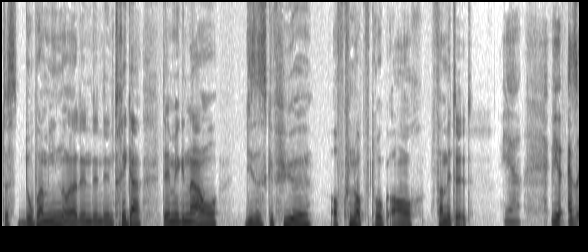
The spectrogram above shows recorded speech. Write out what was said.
das Dopamin oder den, den, den Trigger, der mir genau dieses Gefühl auf Knopfdruck auch vermittelt. Ja, wir, also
